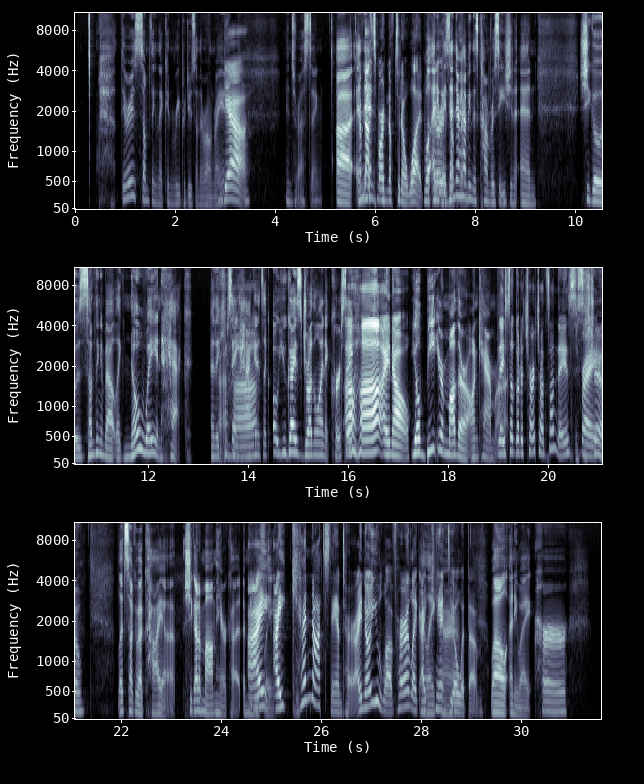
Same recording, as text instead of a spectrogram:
There is something that can reproduce on their own, right? yeah. Interesting. Uh, and I'm then, not smart enough to know what. Well, but there anyway, is then they're something. having this conversation, and she goes something about like no way in heck, and they keep saying heck, Uh-huh. and it's like, oh, you guys draw the line at cursing. Uh huh. I know. You'll beat your mother on camera. They still go to church on Sundays. this right. is true. Let's talk about Kiaya. She got a mom haircut I immediately. I cannot stand her. I know you love her. Like I I, like can't her. deal with them. well, anyway, her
